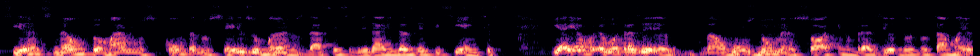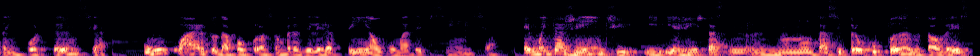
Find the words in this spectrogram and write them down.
se antes não tomarmos conta dos seres humanos, da acessibilidade das deficiências. E aí eu, eu vou trazer alguns números só aqui no Brasil do, do tamanho da importância. Um quarto da população brasileira tem alguma deficiência. É muita gente e, e a gente tá, não está se preocupando, talvez,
